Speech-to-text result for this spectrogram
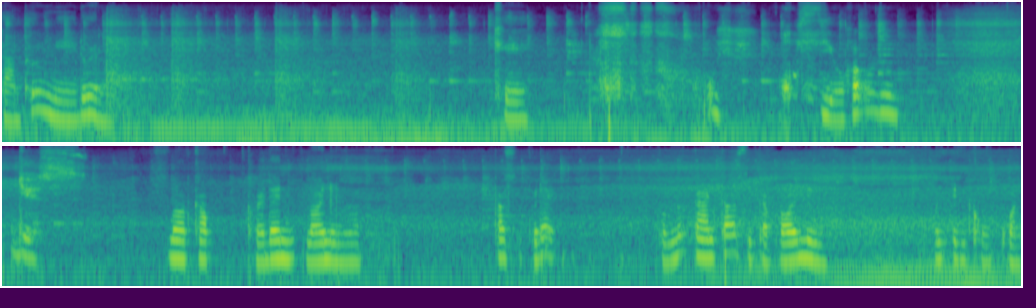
ด่านเพิ่งมีด้วยเหรอโอเคอุ๊ยเสียวครับทุกคน yes รอดครับ ขอให้ได้ร้อยหนึ่งครับ เก้าสิบก็ได้ ผมต้องการเก้าสิบกับร้อยหนึ่งมันเป็นของขวัญ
